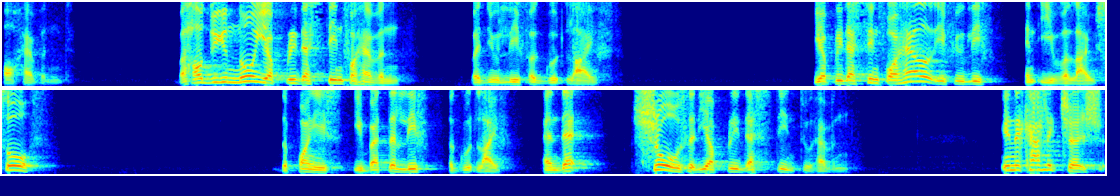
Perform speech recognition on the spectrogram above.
or heaven. But how do you know you're predestined for heaven? When you live a good life. You're predestined for hell if you live an evil life. So, the point is, you better live a good life. And that shows that you are predestined to heaven. In the Catholic Church,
